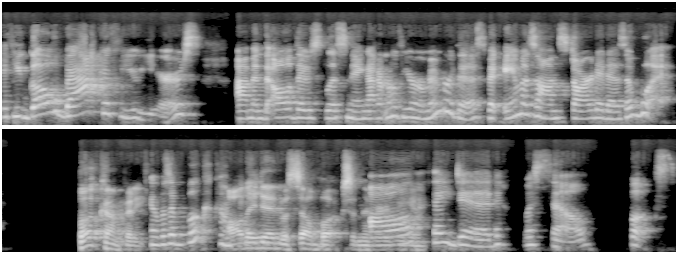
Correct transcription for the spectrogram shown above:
if you go back a few years, um, and all of those listening, I don't know if you remember this, but Amazon started as a what? Book company. It was a book company. All they did was sell books in the all they did was sell books.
